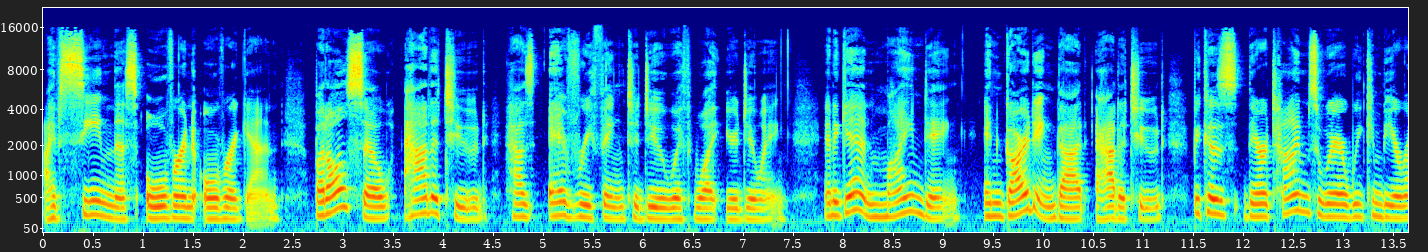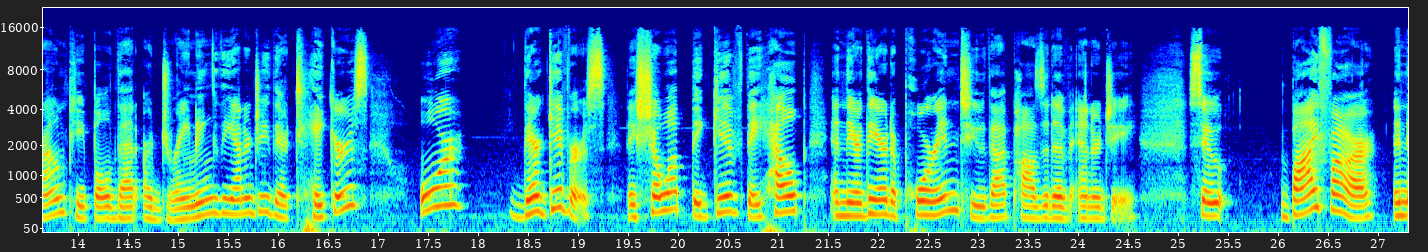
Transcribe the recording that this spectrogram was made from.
I've seen this over and over again. But also, attitude has everything to do with what you're doing. And again, minding and guarding that attitude because there are times where we can be around people that are draining the energy, they're takers, or they're givers. They show up, they give, they help, and they're there to pour into that positive energy. So, by far, in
